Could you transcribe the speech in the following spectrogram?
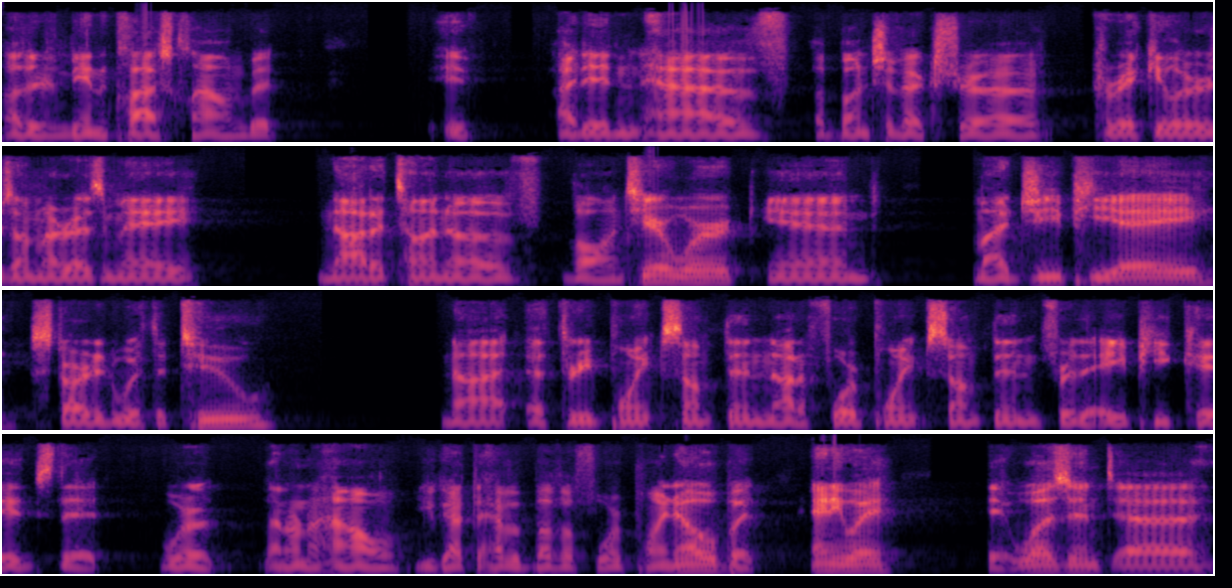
other than being a class clown, but if I didn't have a bunch of extra curriculars on my resume, not a ton of volunteer work, and my GPA started with a two, not a three point something, not a four point something for the AP kids that were, I don't know how you got to have above a 4.0, but anyway, it wasn't uh,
